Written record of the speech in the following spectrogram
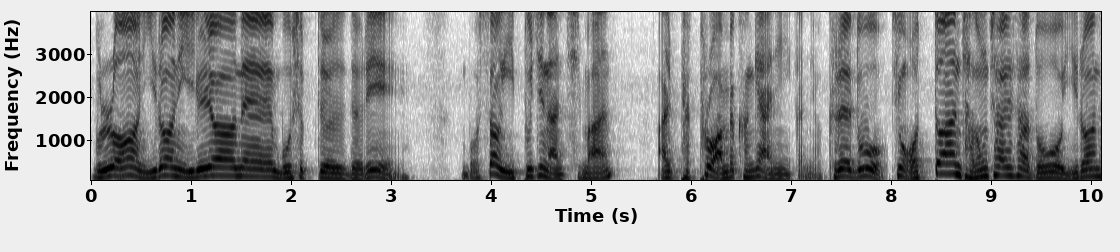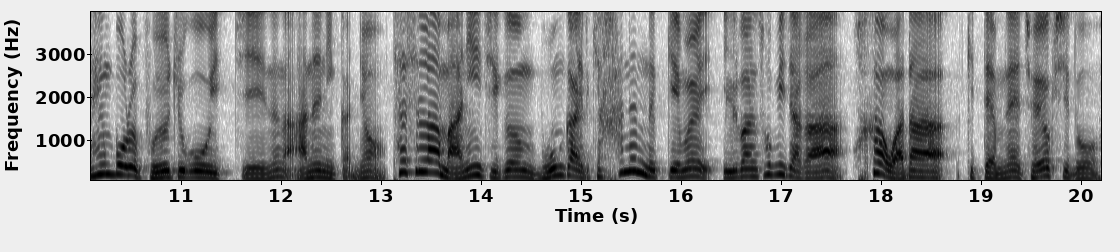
물론 이런 일련의 모습들들이 뭐 썩 이쁘진 않지만 아니 100% 완벽한 게 아니니까요. 그래도 지금 어떠한 자동차 회사도 이런 행보를 보여주고 있지는 않으니까요. 테슬라만이 지금 뭔가 이렇게 하는 느낌을 일반 소비자가 화가 와닿기 때문에 저 역시도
